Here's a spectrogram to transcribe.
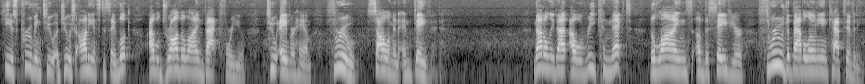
he is proving to a Jewish audience to say, Look, I will draw the line back for you to Abraham through Solomon and David. Not only that, I will reconnect the lines of the Savior through the Babylonian captivity.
